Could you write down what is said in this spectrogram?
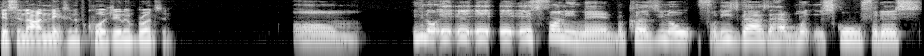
Dissing our Knicks and of course Jalen Brunson. Um you know it, it, it, it- it's funny man because you know for these guys that have went to school for this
